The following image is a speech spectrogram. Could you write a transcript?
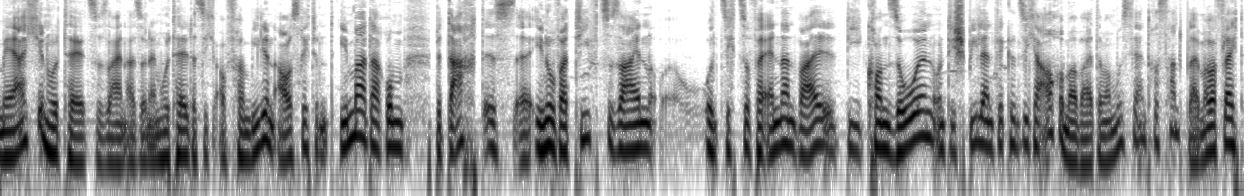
Märchenhotel zu sein, also in einem Hotel, das sich auf Familien ausrichtet und immer darum bedacht ist, äh, innovativ zu sein und sich zu verändern, weil die Konsolen und die Spiele entwickeln sich ja auch immer weiter. Man muss ja interessant bleiben. Aber vielleicht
